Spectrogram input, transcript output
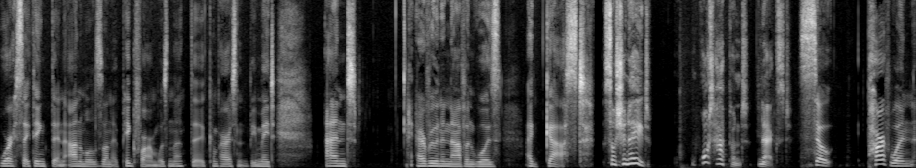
worse, I think, than animals on a pig farm, wasn't that the comparison being made? And everyone in Navan was aghast. So, Sinead, what happened next? So, part one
